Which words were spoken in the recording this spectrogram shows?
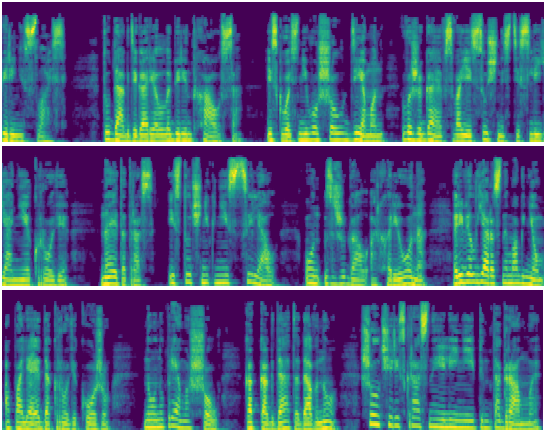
перенеслась. Туда, где горел лабиринт хаоса, и сквозь него шел демон, выжигая в своей сущности слияние крови. На этот раз источник не исцелял, он сжигал Архариона, ревел яростным огнем, опаляя до крови кожу, но он упрямо шел — как когда-то давно шел через красные линии пентаграммы.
